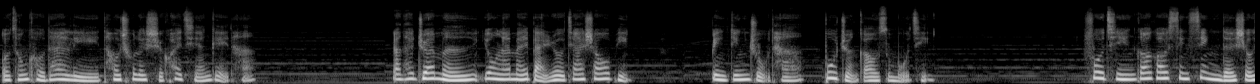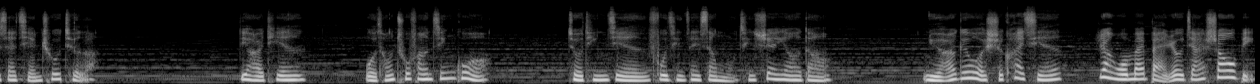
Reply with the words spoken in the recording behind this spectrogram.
我从口袋里掏出了十块钱给他，让他专门用来买板肉加烧饼。并叮嘱他不准告诉母亲。父亲高高兴兴地收下钱出去了。第二天，我从厨房经过，就听见父亲在向母亲炫耀道：“女儿给我十块钱，让我买板肉夹烧饼，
